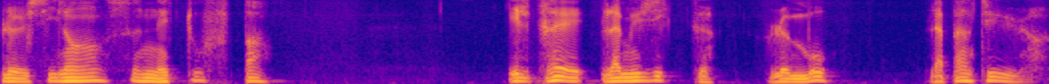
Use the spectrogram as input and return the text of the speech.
Le silence n'étouffe pas. Il crée la musique, le mot, la peinture.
